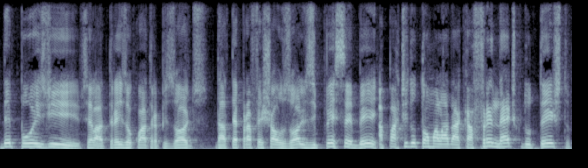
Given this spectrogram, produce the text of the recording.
Depois de, sei lá, três ou quatro episódios, dá até para fechar os olhos e perceber, a partir do toma lá da cá frenético do texto,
